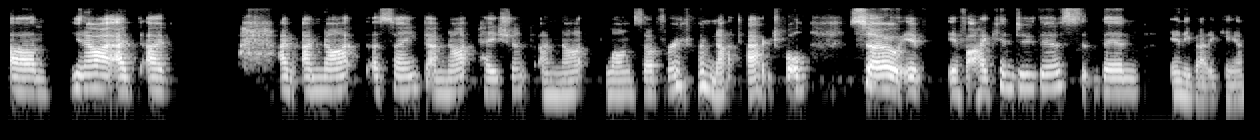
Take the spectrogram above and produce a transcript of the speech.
um, you know I, I, I'm, I'm not a saint. I'm not patient. I'm not long suffering. I'm not tactful. So if if I can do this, then anybody can.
